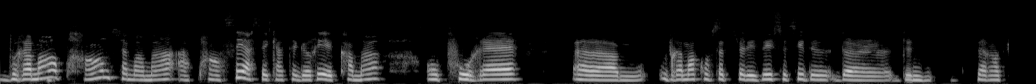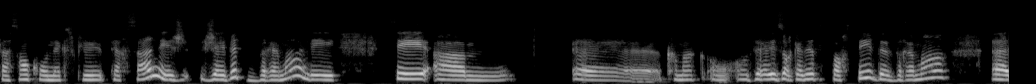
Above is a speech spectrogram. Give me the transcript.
vraiment prendre ce moment à penser à ces catégories et comment on pourrait euh, vraiment conceptualiser ceci d'une différente façon qu'on n'exclut personne. Et j'invite vraiment les, c'est euh, euh, comment on, dirait les organismes sportifs de vraiment euh,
